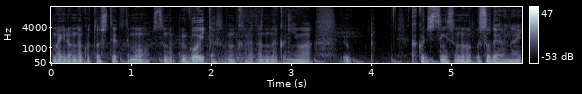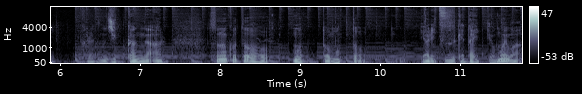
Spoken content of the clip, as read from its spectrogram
まあ、いろんなことをしててもその動いたその体の中には確実にその嘘ではない体の実感がある。そのことをもっともっとやり続けたいっていう思いは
